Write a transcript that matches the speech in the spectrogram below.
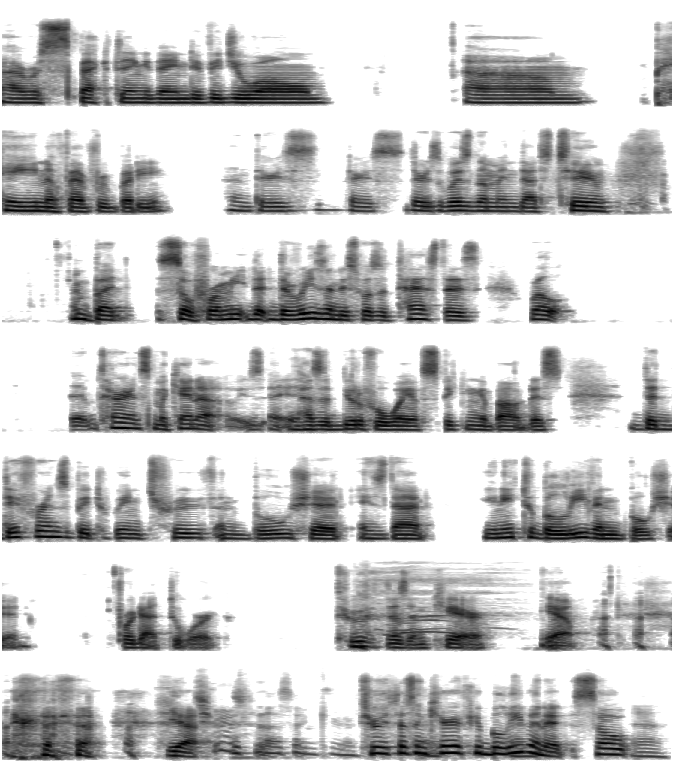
uh, respecting the individual um, pain of everybody, and there's there's there's wisdom in that too. But so for me, the, the reason this was a test is well, uh, Terence McKenna is, has a beautiful way of speaking about this. The difference between truth and bullshit is that you need to believe in bullshit for that to work. Truth doesn't care. Yeah. yeah. Truth doesn't care. Truth doesn't care if you believe Yeah. in it. So Yeah.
